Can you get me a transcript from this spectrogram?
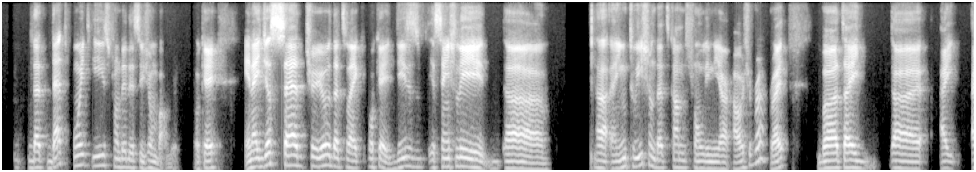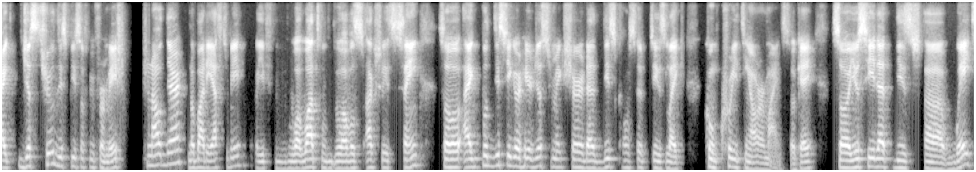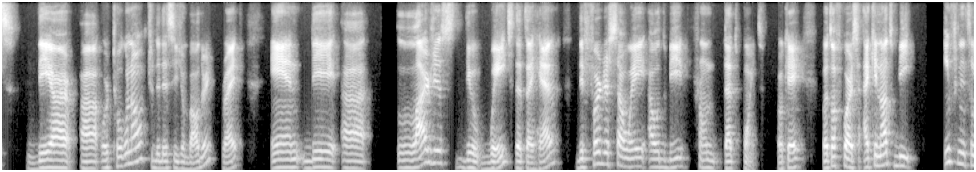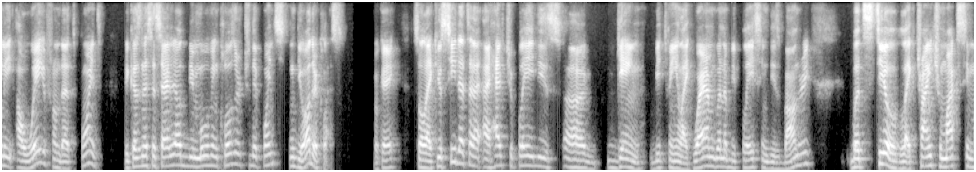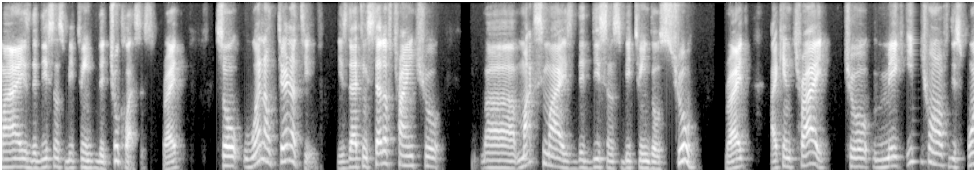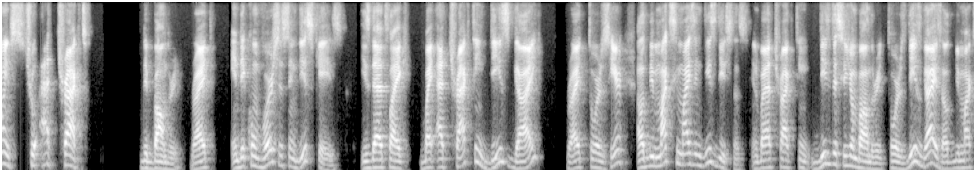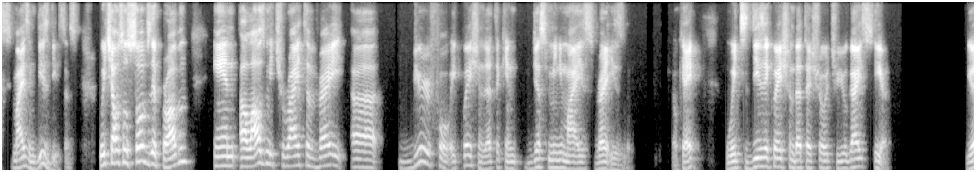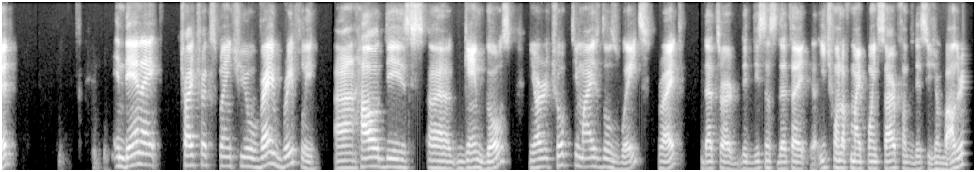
that that point is from the decision boundary okay? And i just said to you that like okay this is essentially uh, uh, an intuition that comes from linear algebra right? But i uh, i i just threw this piece of information out there. Nobody asked me if what, what i was actually saying. So i put this figure here just to make sure that this concept is like concrete in our minds okay? So you see that these uh, weights they are uh, orthogonal to the decision boundary, right? And the uh, largest the weight that I have, the furthest away I would be from that point, okay? But of course, I cannot be infinitely away from that point because necessarily I would be moving closer to the points in the other class, okay? So like you see that I, have to play this uh, game between like where I'm gonna be placing this boundary but still like trying to maximize the distance between the two classes, right? So one alternative is that instead of trying to uh, maximize the distance between those two, right? I can try to make each one of these points to attract the boundary, right? And the convergence in this case is that like by attracting this guy, right, towards here, I'll be maximizing this distance. And by attracting this decision boundary towards these guys, I'll be maximizing this distance, which also solves the problem and allows me to write a very uh, beautiful equation that I can just minimize very easily, okay? Which is this equation that I showed to you guys here. Good? And then I try to explain to you very briefly uh, how this uh, game goes in order to optimize those weights, right? That are the distance that I, each one of my points are from the decision boundary.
